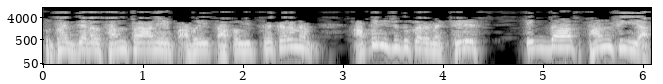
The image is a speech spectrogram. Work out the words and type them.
පෘථග්ජන సంతානයේ අපවිත්‍ර කරන අපිරිසිදු කරන කෙලෙස් 1500ක්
